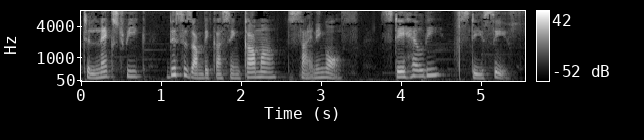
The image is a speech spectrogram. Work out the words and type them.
Till next week, this is Ambika Singh Kama signing off. Stay healthy, stay safe.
